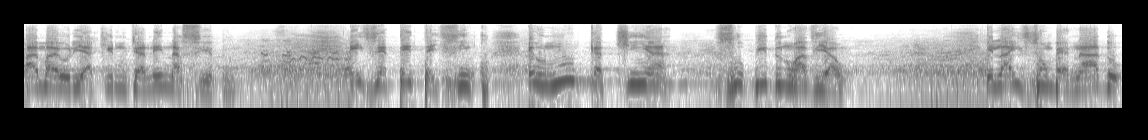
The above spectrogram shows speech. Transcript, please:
a maioria aqui não tinha nem nascido. Em 75, eu nunca tinha subido no avião. E lá em São Bernardo,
